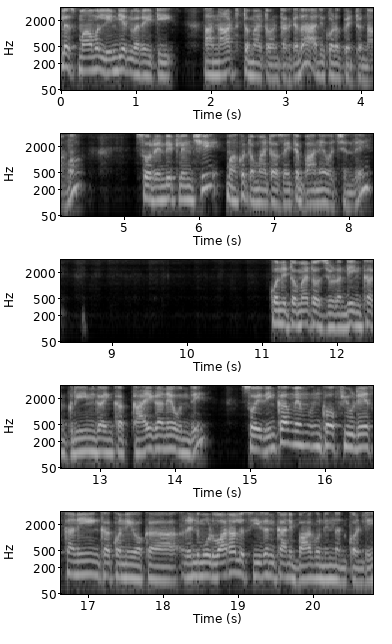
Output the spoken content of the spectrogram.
ప్లస్ మామూలు ఇండియన్ వెరైటీ ఆ నాట్ టొమాటో అంటారు కదా అది కూడా పెట్టున్నాము. సో రెండిట్ల నుంచి మాకు టొమాటోస్ అయితే బాగానే వచ్చింది. కొన్ని టొమాటోస్ చూడండి ఇంకా గ్రీన్గా ఇంకా కాయగానే ఉంది. సో ఇది ఇంకా మేము ఇంకో ఫ్యూ డేస్ కానీ ఇంకా కొన్ని ఒక రెండు మూడు వారాలు సీజన్ కానీ బాగా అనుకోండి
